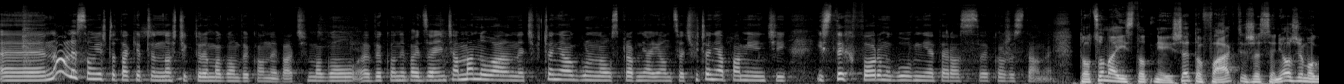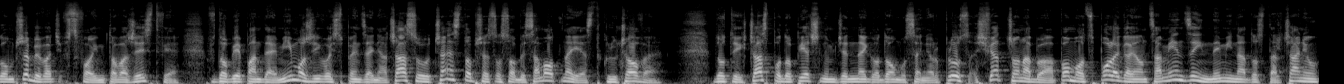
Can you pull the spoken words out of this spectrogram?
E, No ale są jeszcze takie czynności, które mogą wykonywać. Mogą e, wykonywać zajęcia manualne, ćwiczenia ogólnousprawniające, ćwiczenia pamięci i z tych form głównie teraz e, korzystamy. To co najistotniejsze to fakt, że seniorzy mogą przebywać w swoim towarzystwie. W dobie pandemii możliwość spędzenia czasu często przez osoby samotne jest kluczowe. Dotychczas podopiecznym Dziennego Domu Senior Plus świadczona była pomoc polegająca m.in. na dostarczaniu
